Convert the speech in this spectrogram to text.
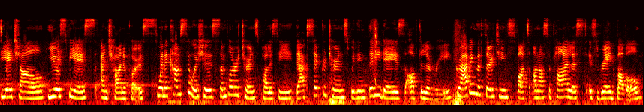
DHL, USPS, and China Post. When it comes to Wish's simple returns policy, they accept returns within 30 days of delivery. Grabbing the 13th spot on our supply list is Redbubble.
